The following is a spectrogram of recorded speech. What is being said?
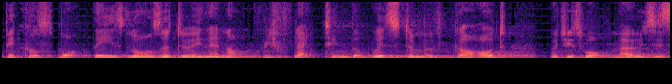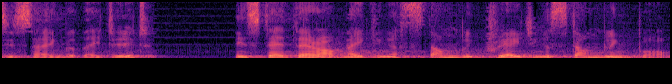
Because what these laws are doing, they're not reflecting the wisdom of God, which is what Moses is saying that they did. Instead, they are making a stumbling, creating a stumbling block.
